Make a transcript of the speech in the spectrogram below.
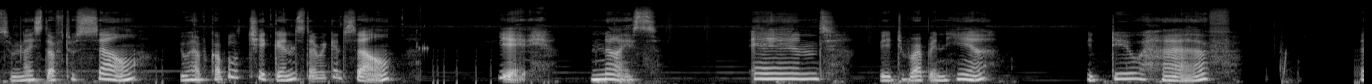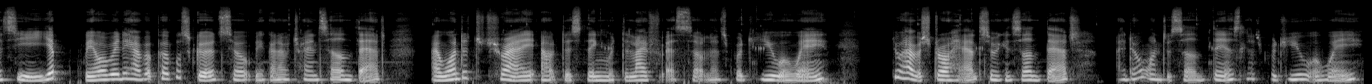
some nice stuff to sell. We have a couple of chickens that we can sell. Yeah. Nice. And we drop in here. We do have... Let's see. Yep, we already have a purple skirt, so we're gonna try and sell that. I wanted to try out this thing with the life vest, so let's put you away. Do have a straw hat, so we can sell that. I don't want to sell this. Let's put you away.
